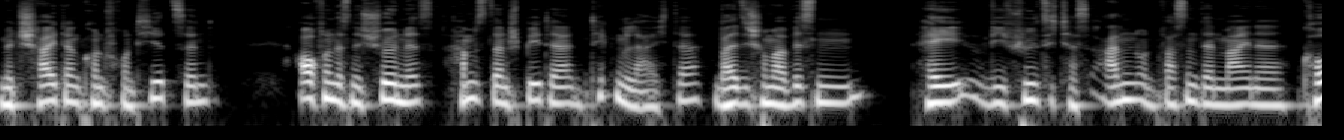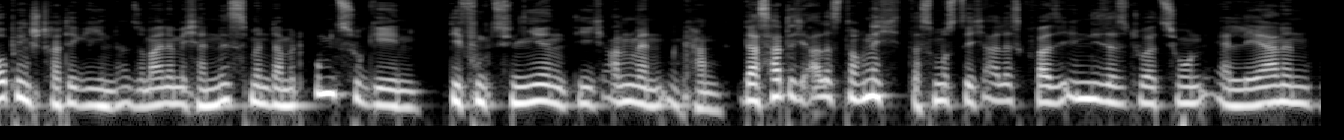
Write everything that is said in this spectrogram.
mit Scheitern konfrontiert sind, auch wenn das nicht schön ist, haben es dann später einen Ticken leichter, weil sie schon mal wissen, hey, wie fühlt sich das an und was sind denn meine Coping-Strategien, also meine Mechanismen, damit umzugehen, die funktionieren, die ich anwenden kann. Das hatte ich alles noch nicht. Das musste ich alles quasi in dieser Situation erlernen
